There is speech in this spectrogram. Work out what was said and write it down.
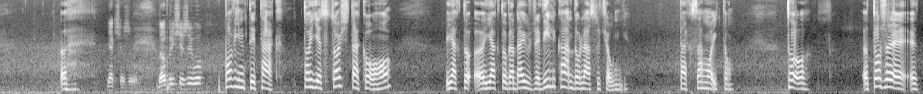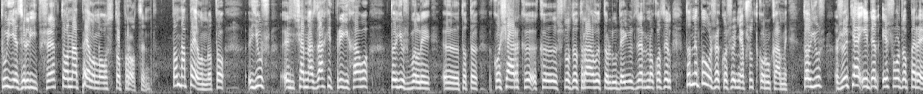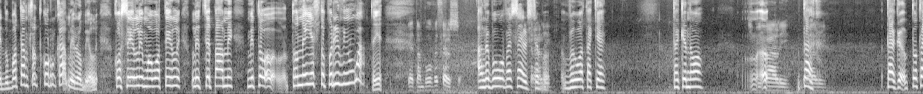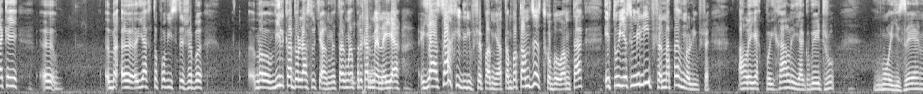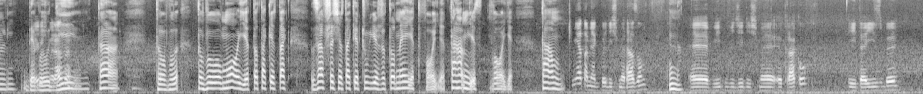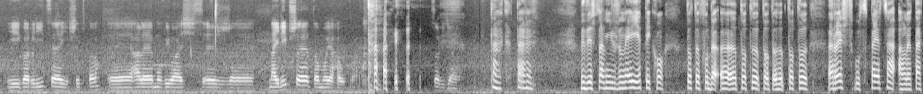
Jak się żyło? Dobry się żyło? Powiem Ty tak, to jest coś takiego, jak to, jak to gadają, że wilka do lasu ciągnie. Tak samo i to. To, to że tu jest lepsze, to na pewno 100%. To na pewno. To już się na zachód przyjechało, Тої ж були е, то, то кошар що до трави, то людей зерно косили, то не було вже кошеня швидко руками. То ж життя іде, йшло допереду, бо там швидко руками робили. Косили, молотили лицепами. Ми то то не є що порівнювати. Але Там було весельше. Але було весельше. Бо, було таке, таке ну. Співали, так, так, то такий Y, y, jak to powisti, żeby no, wilka do lasu ciągnę, tak na przykład mnie. Ja, ja zachód lipsze pamiętam, bo tam dziecko byłam, tak? I tu jest mi lipsze, na pewno lipsze. Ale jak pojechali, jak wydżu w mojej ziemi, gdzie był tak, to, to było moje, to takie tak, zawsze się takie czuję, że to nie jest twoje, tam jest twoje. Tam. Ja tam jak byliśmy razem, no. E, widzieliśmy Kraków i te izby i Gorlice i wszystko, e, ale mówiłaś, e, że najlepsze to moja chałupa. Tak. Co widziałam. Tak, tak. Widzisz, tam już nie jest tylko to, to, to, to, to, to, to resztku speca, ale tak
